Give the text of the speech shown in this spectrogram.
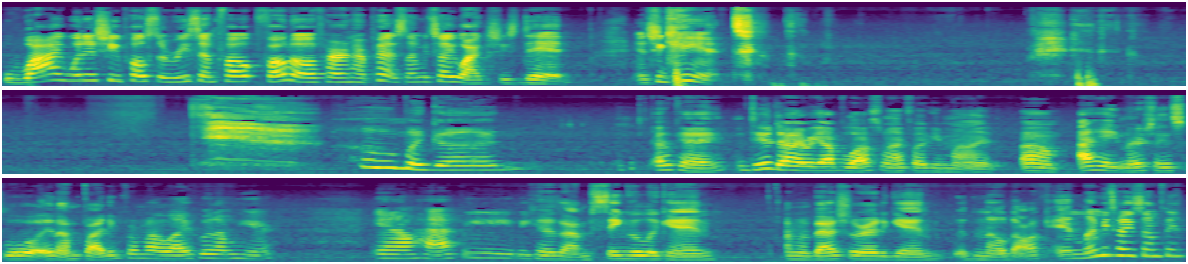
Why wouldn't she post a recent photo of her and her pets? Let me tell you why. Because she's dead. And she can't. oh my god. Okay. Dear Diary, I've lost my fucking mind. Um, I hate nursing school and I'm fighting for my life, but I'm here. And I'm happy because I'm single again I'm a bachelorette again with no dog. And let me tell you something.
